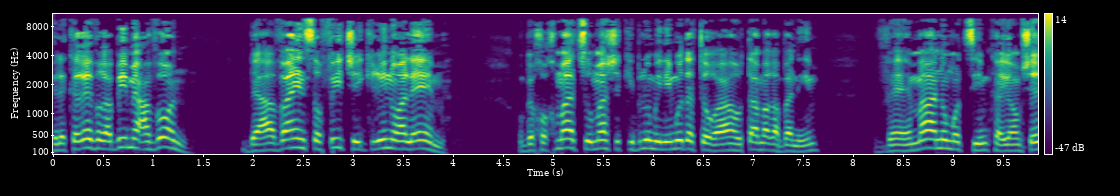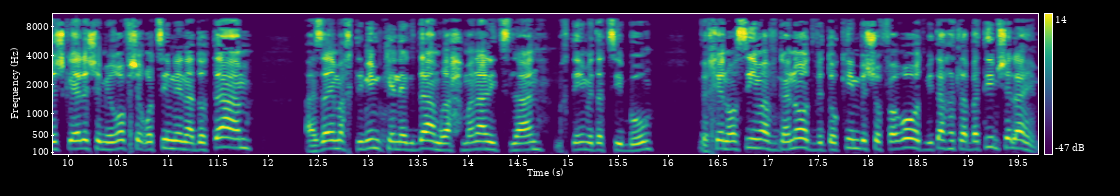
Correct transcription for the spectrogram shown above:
ולקרב רבים מעוון, באהבה אינסופית שהקרינו עליהם, ובחוכמה עצומה שקיבלו מלימוד התורה, אותם הרבנים, ומה אנו מוצאים כיום? שיש כאלה שמרוב שרוצים לנדותם, אזי מחתימים כנגדם, רחמנא ליצלן, מחתימים את הציבור, וכן עושים הפגנות ותוקעים בשופרות מתחת לבתים שלהם.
